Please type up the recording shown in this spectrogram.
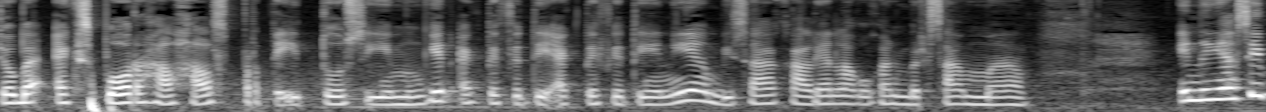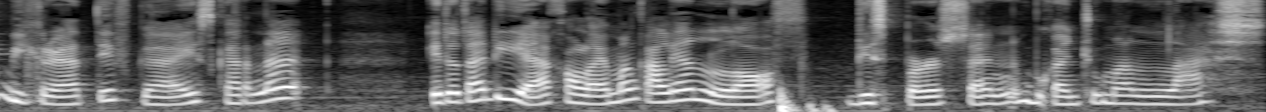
Coba explore hal-hal seperti itu sih. Mungkin activity-activity ini yang bisa kalian lakukan bersama. Intinya sih be kreatif guys. Karena itu tadi ya kalau emang kalian love this person bukan cuma last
